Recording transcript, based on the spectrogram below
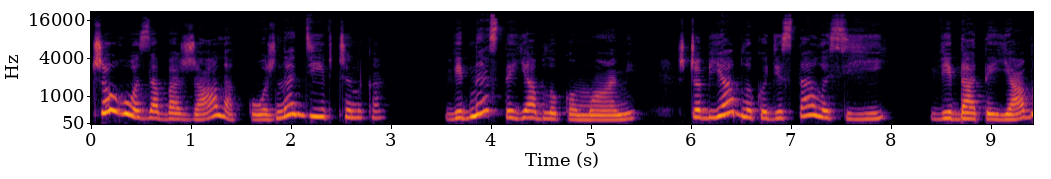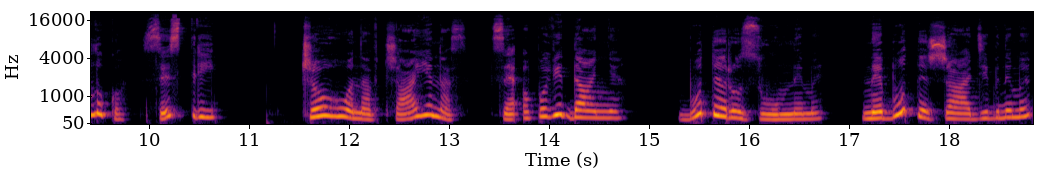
Чого забажала кожна дівчинка? Віднести яблуко мамі, щоб яблуко дісталось їй, віддати яблуко сестрі. Чого навчає нас це оповідання? Бути розумними, не бути жадібними,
